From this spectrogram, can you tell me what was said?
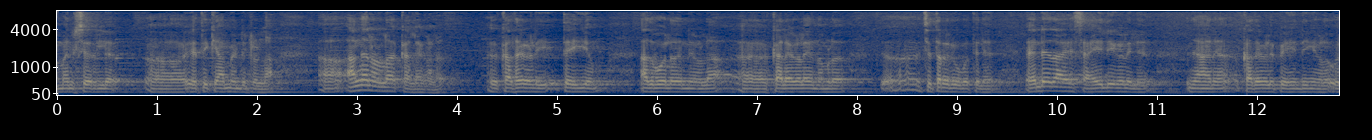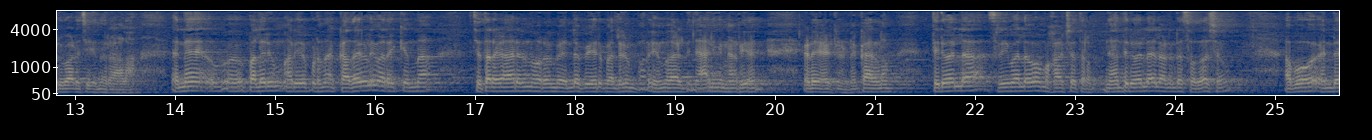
മനുഷ്യരിൽ എത്തിക്കാൻ വേണ്ടിയിട്ടുള്ള അങ്ങനെയുള്ള കലകൾ കഥകളി തെയ്യം അതുപോലെ തന്നെയുള്ള കലകളെ നമ്മൾ ചിത്രരൂപത്തിൽ എന്റേതായ ശൈലികളിൽ ഞാൻ കഥകളി പെയിന്റിങ്ങുകൾ ഒരുപാട് ചെയ്യുന്ന ഒരാളാണ് എന്നെ പലരും അറിയപ്പെടുന്ന കഥകളി വരയ്ക്കുന്ന ചിത്രകാരൻ എന്ന് പറയുമ്പോൾ എന്റെ പേര് പലരും പറയുന്നതായിട്ട് ഞാനിങ്ങനെ അറിയാൻ ഇടയായിട്ടുണ്ട്. കാരണം തിരുവല്ല ശ്രീവല്ലഭ മഹാക്ഷേത്രം. ഞാൻ തിരുവല്ലയിലാണ് എന്റെ സ്വദേശം. അപ്പോൾ എന്റെ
